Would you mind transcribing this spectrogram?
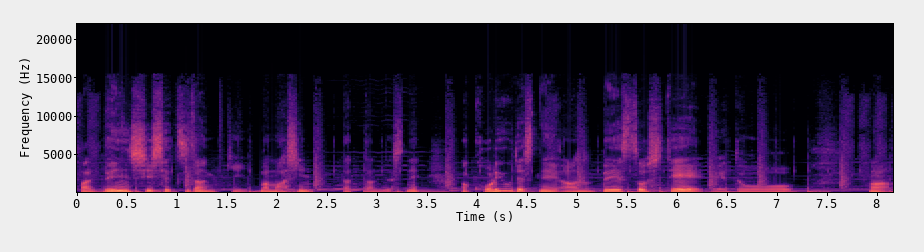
まあ、電子切断機、まあ、マシンだったんですね。まあ、これをですね、あのベースとして、えっ、ー、と、まあ、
